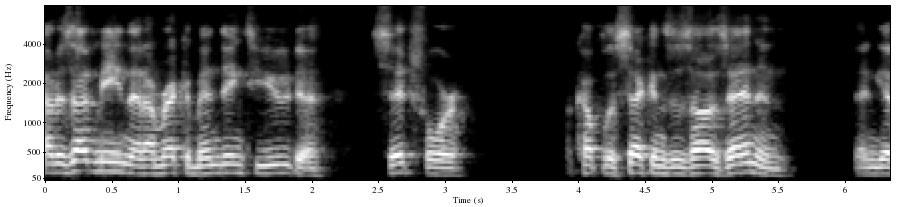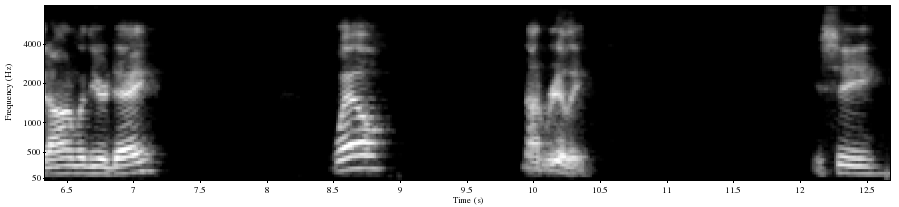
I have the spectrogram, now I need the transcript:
now, does that mean that I'm recommending to you to sit for a couple of seconds of zazen and then get on with your day? Well, not really. You see,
